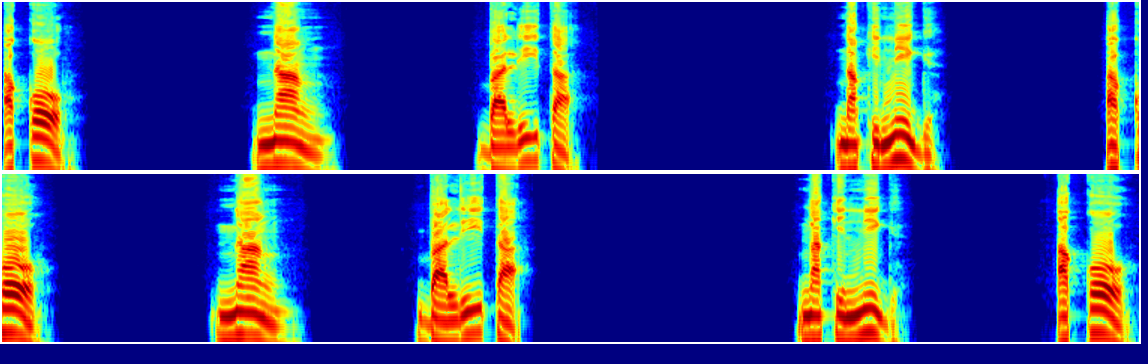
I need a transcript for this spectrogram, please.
Ako. Nang. Balita. Nakinig. Ako. Nang. Balita. Nakinig. Ako.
